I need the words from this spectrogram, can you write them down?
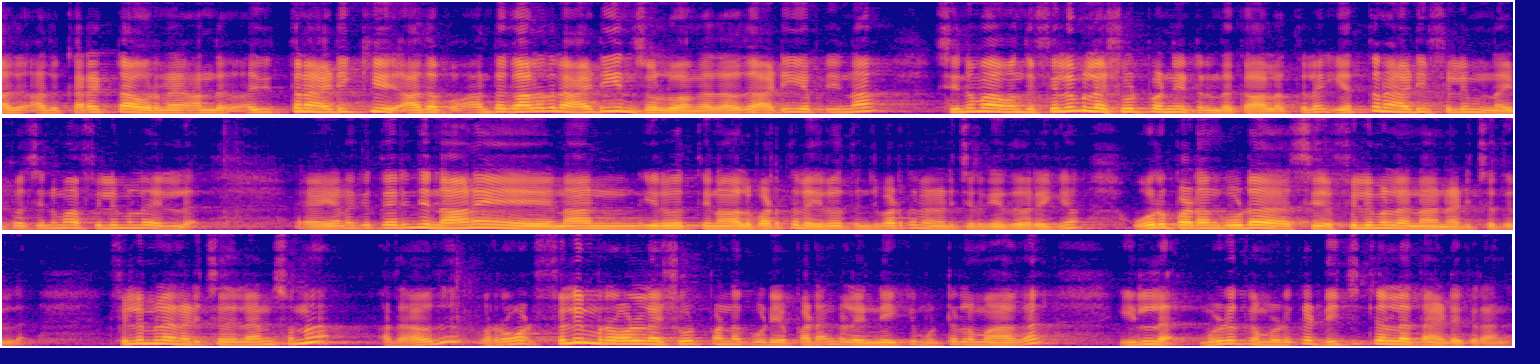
அது அது கரெக்டாக ஒரு அந்த இத்தனை அடிக்கு அதை அந்த காலத்தில் அடின்னு சொல்லுவாங்க. அதாவது அடி எப்படின்னா சினிமா வந்து ஃபிலிமில் ஷூட் பண்ணிட்டு இருந்த காலத்தில் எத்தனை அடி ஃபிலிம்னா இப்போ சினிமா ஃபிலிமில் இல்லை. எனக்கு தெரிஞ்சு நானே நான் இருபத்தி நாலு படத்தில் இருபத்தஞ்சி படத்தில் நடிச்சிருக்கேன் இது வரைக்கும். ஒரு படம் கூட சி ஃபிலிமில் நான் நடித்ததில்லை ஃபிலிமில் நடித்ததில்லைன்னு சொன்னால் அதாவது ரோ ஃபிலிம் ரோலில் ஷூட் பண்ணக்கூடிய படங்கள் இன்றைக்கி முற்றிலுமாக இல்லை. முழுக்க முழுக்க டிஜிட்டலில் தான் எடுக்கிறாங்க.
